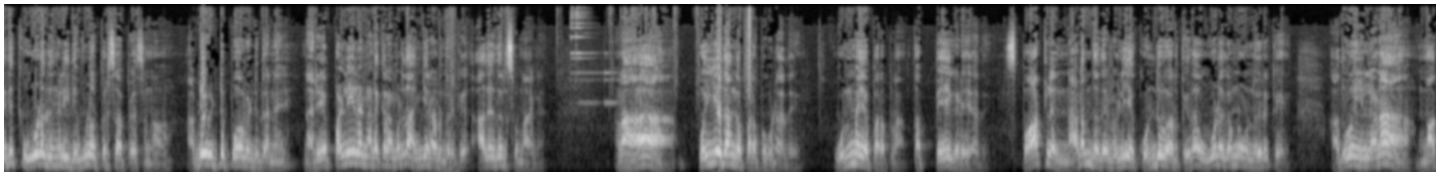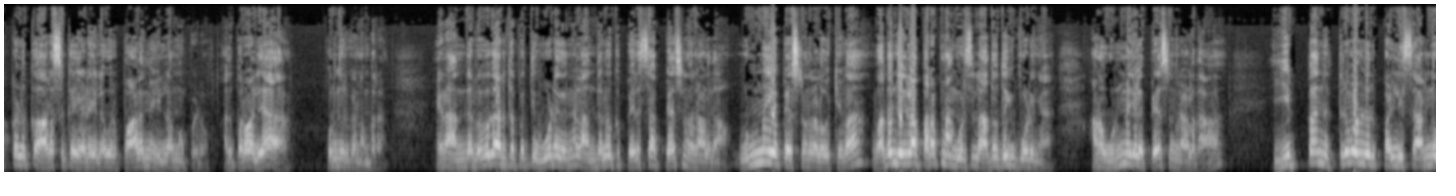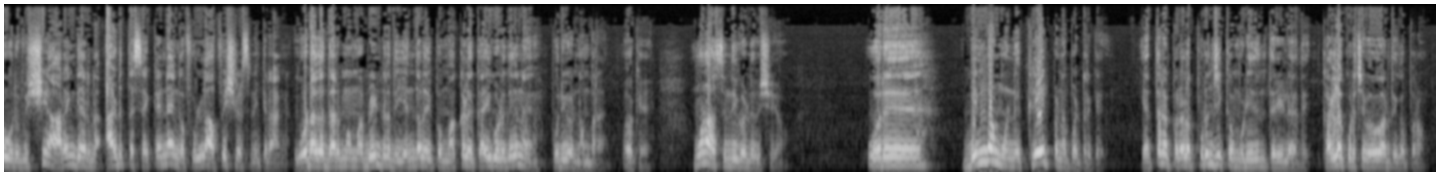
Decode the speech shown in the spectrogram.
எதுக்கு ஊடகங்கள் இது இவ்வளோ பெருசாக பேசணும்? அப்படியே விட்டு போக வேண்டியதானே நிறைய பள்ளியில் நடக்கிற மாதிரி தான் அங்கேயும் நடந்திருக்கு. அது இதுன்னு சொன்னாங்க. ஆனால் பொய்யை தாங்க பரப்பக்கூடாது. உண்மையை பரப்பலாம். தப்பே கிடையாது. ஸ்பாட்டில் நடந்ததை வெளியே கொண்டு வரதுக்கு தான் ஊடகம்னு ஒன்று இருக்குது அதுவும் இல்லைன்னா மக்களுக்கும் அரசுக்கும் இடையில ஒரு பாலமே இல்லாமல் போயிடும். அது பரவாயில்லையா? புரிஞ்சிருக்க நம்புறேன். ஏன்னா அந்த விவகாரத்தை பற்றி ஊடகங்கள் அந்த அளவுக்கு பெருசாக பேசுனதுனால தான். உண்மையை பேசுனதுனால ஓகேவா வதந்திகளாக பரப்புனாங்க ஒரு சில அதை தூக்கி போடுங்க. ஆனால் உண்மைகளை பேசுனதுனால தான் இப்போ இந்த திருவள்ளூர் பள்ளி சார்ந்த ஒரு விஷயம் அரங்கேறின அடுத்த செகண்டே அங்கே ஃபுல்லாக அஃபிஷியல்ஸ் நிற்கிறாங்க ஊடக தர்மம் அப்படின்றது எந்த அளவு இப்போ மக்களுக்கு கை கொடுக்குதுன்னு புரியும் நம்புறேன். ஓகே மூணாவது சிந்திக்கொண்ட விஷயம். ஒரு பிம்பம் ஒன்று கிரியேட் பண்ணப்பட்டிருக்கு. எத்தனை பேரால் புரிஞ்சிக்க முடியுதுன்னு தெரியல அது. கள்ளக்குறிச்சி விவகாரத்துக்கு அப்புறம்.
